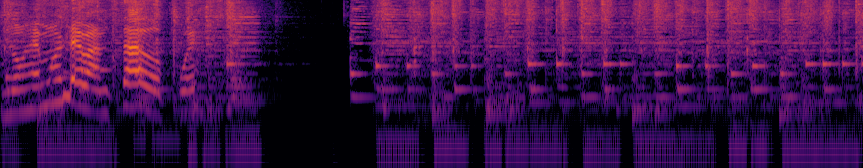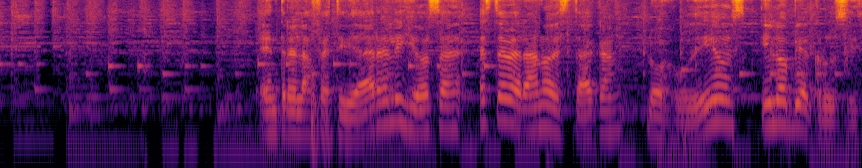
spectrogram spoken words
nos hemos levantado, pues. Entre las festividades religiosas, este verano destacan los judíos y los Via Crucis.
